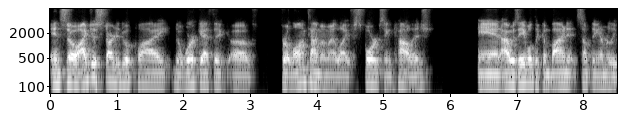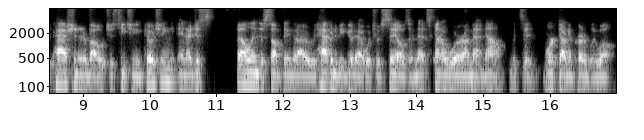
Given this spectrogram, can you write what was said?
And so I just started to apply the work ethic of, for a long time in my life, sports in college. And I was able to combine it something I'm really passionate about, which is teaching and coaching. And I just fell into something that I would happen to be good at, which was sales. And that's kind of where I'm at now. It's, it worked out incredibly well.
